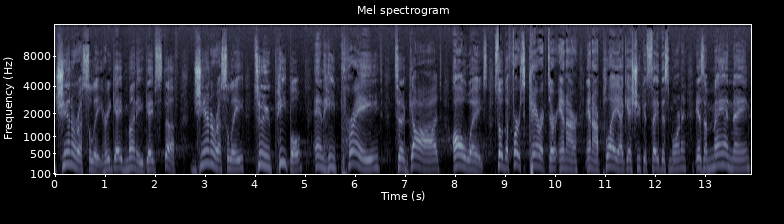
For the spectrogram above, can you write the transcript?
generously, or he gave money, he gave stuff generously to people, and he prayed to God always. So the first character in our in our play, I guess you could say this morning, is a man named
